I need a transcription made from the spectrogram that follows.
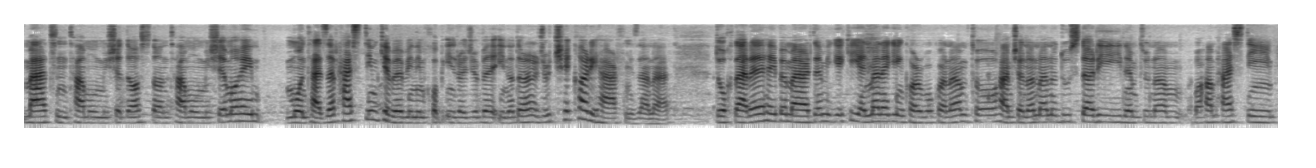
متن تموم میشه داستان تموم میشه ما هی منتظر هستیم که ببینیم خب این راجع به اینا دارن راجع به چه کاری حرف می‌زنن. دختره هی به مرده میگه که یعنی من اگه این کار بکنم تو همچنان منو دوست داری نمی‌دونم با هم هستیم.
